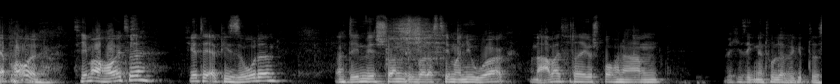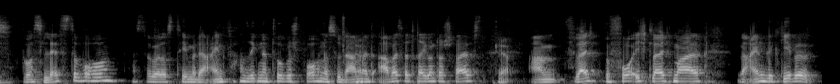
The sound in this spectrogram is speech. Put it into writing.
Ja, Paul, Thema heute, vierte Episode, nachdem wir schon über das Thema New Work und Arbeitsverträge gesprochen haben. Welche Signaturlevel gibt es? Du hast letzte Woche hast du über das Thema der einfachen Signatur gesprochen, dass du damit ja. Arbeitsverträge unterschreibst. Ja. Ähm, vielleicht, bevor ich gleich mal einen Einblick gebe,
